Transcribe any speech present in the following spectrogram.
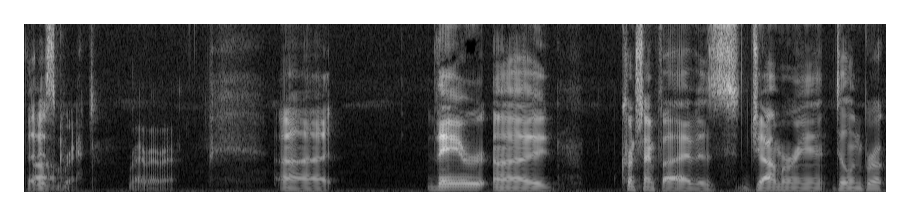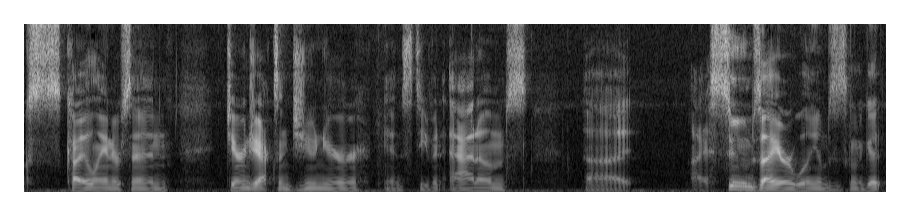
That is Um, correct. right, right, right. Uh, their uh, Crunch Time Five is Ja Morant, Dillon Brooks, Kyle Anderson, Jaren Jackson Jr., and Steven Adams. Uh, I assume Ziaire Williams is going to get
